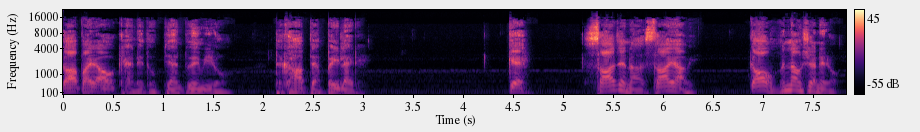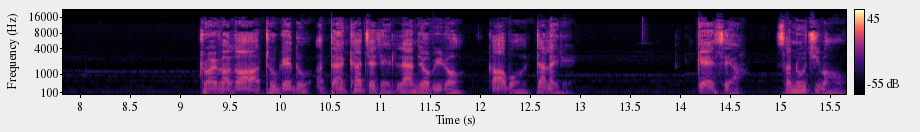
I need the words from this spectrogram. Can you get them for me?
ကားပိုင်းအောက်အခန်းထဲသို့ပြန်သွင်းပြီးတော့တကားပြန်ပိတ်လိုက်တယ်ကဲစားကြတာစားရပြီကားကိုမနှောက်ယှက်နဲ့တော့ဒရိုင်ဘာကထိုကဲ့သို့အတန်ခတ်ကြဲကြဲလှမ်းပြောပြီးတော့ကားပေါ်တက်လိုက်တယ်ကဲဆရာ စနိုးကြည့်ပါဦး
